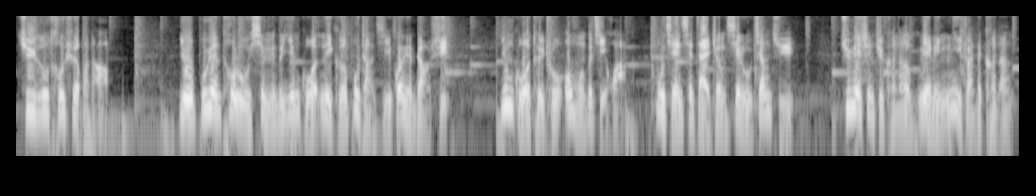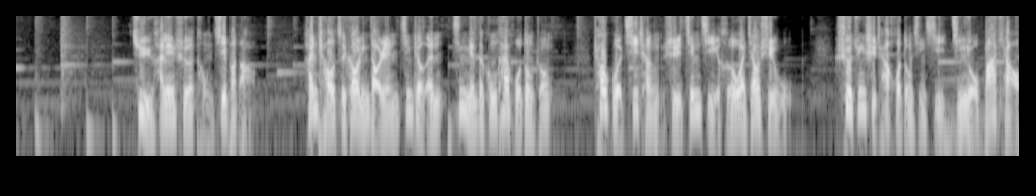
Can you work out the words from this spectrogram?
据路透社报道，有不愿透露姓名的英国内阁部长级官员表示，英国退出欧盟的计划目前现在正陷入僵局，局面甚至可能面临逆转的可能。据韩联社统计报道，韩朝最高领导人金正恩今年的公开活动中，超过七成是经济和外交事务。涉军视察活动信息仅有八条，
